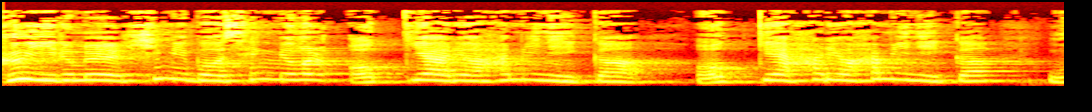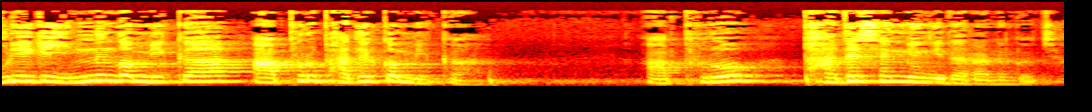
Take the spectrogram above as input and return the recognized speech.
그 이름을 힘입어 생명을 얻게 하려 함이니까 얻게 하려 함이니까 우리에게 있는 겁니까? 앞으로 받을 겁니까? 앞으로 받을 생명이다라는 거죠.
